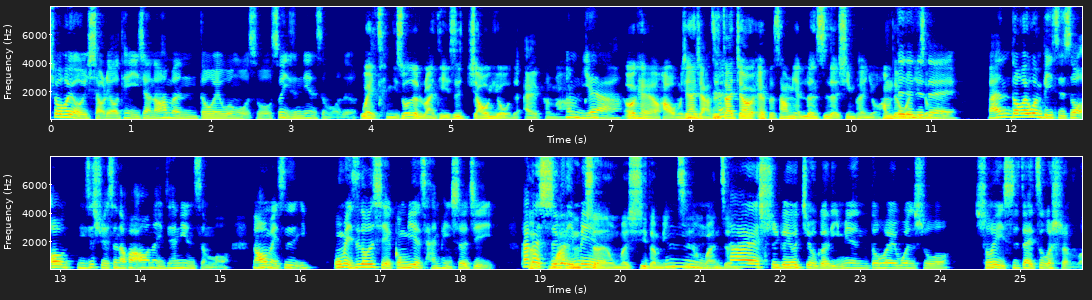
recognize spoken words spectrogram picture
就会有小聊天一下，然后他们都会问我说，所以你是念什么的？Wait，你说的软体是交友的 app 吗？嗯，Yeah，OK，好，我们现在讲是在交友 App 上面认识的新朋友，他们都问你什么？对对对，反正都会问彼此说，哦，你是学生的话，哦，那你今天念什么？然后每次一，我每次都是写工业产品设计，大概十个里面，完整，我们系的名字很完整。嗯大概十个有九个里面都会问说，所以是在做什么？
